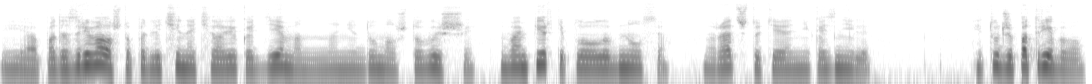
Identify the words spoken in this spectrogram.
Я подозревал, что под личиной человека демон, но не думал, что высший. Вампир тепло улыбнулся. Рад, что тебя не казнили. И тут же потребовал.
